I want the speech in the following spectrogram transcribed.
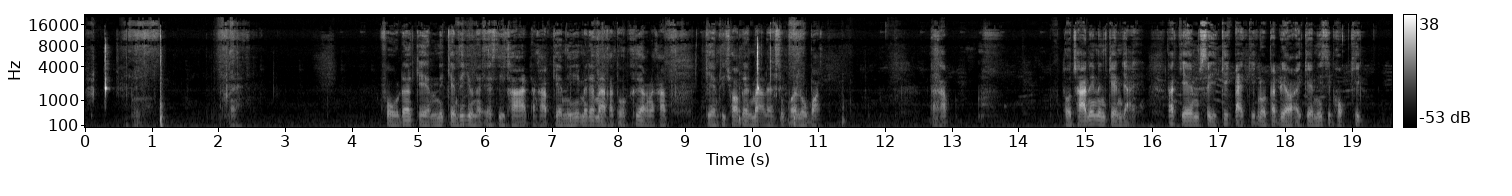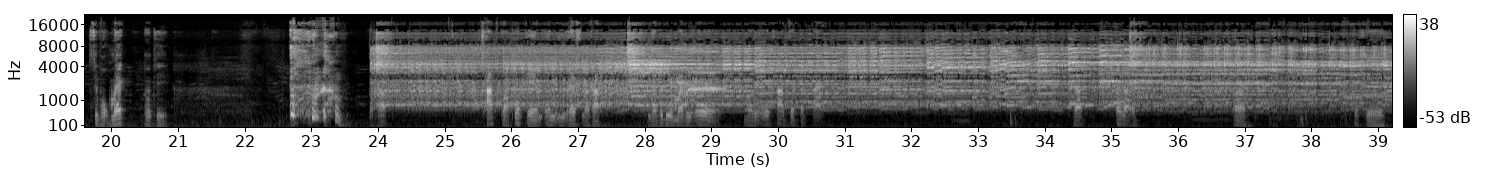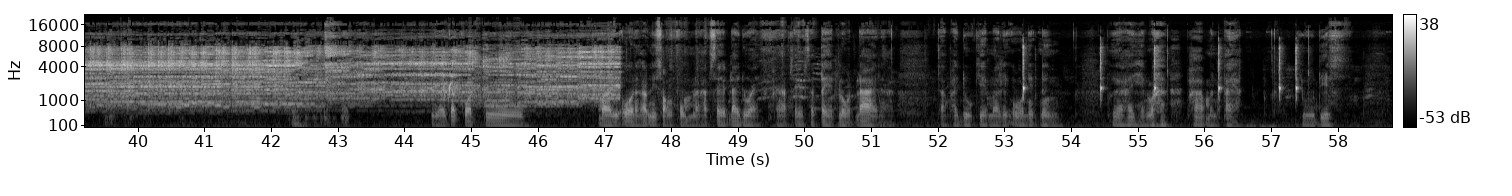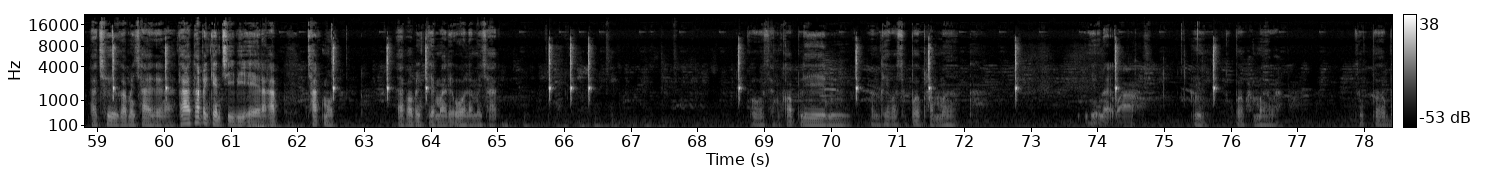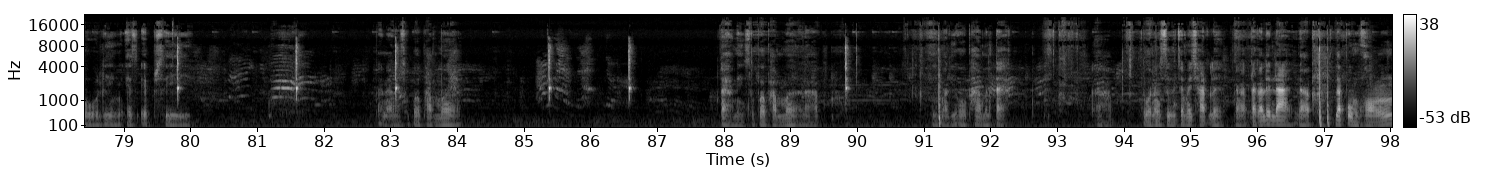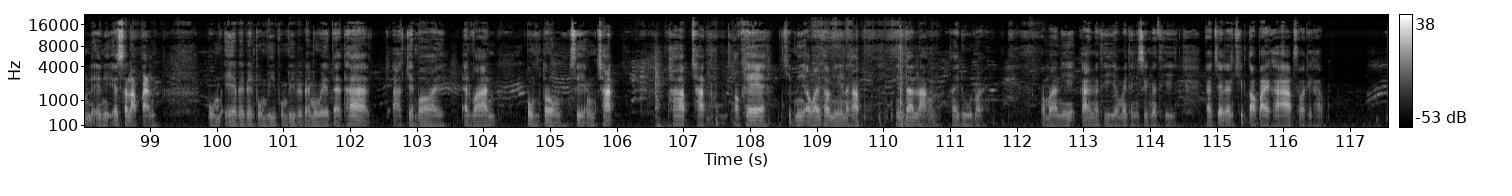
โฟลเดอร์เกมนี่เกมที่อยู่ใน SD card นะครับ เกมนี้ไม่ได้มากับตัวเครื่องนะครับ เกมที่ชอบเล่นมากเลย Super Robot นะครับโหลดช้านิดนึงเกมใหญ่ ถ้าเกม4กิก8กิกโหลดแป๊บเดียว ไอเกมนี้ 16กิก16 เมกโทษที ชัดกว่าพวกเกม NES นะครับ เดี๋ยวไปดูมาริโอมาริโอภาพจะแปลกๆนะไปไหน อ่า โอเคเดี๋ยวจะกดดูมาริโอนะครับ นี่สองปุ่มนะครับ เซฟได้ด้วยนะครับ เซฟสเตตโหลดได้นะครับจะไปดูเกมมาริโอนิดหนึ่ง พื่อให้เห็นว่าภาพมันแตก u dis และชื่อก็ไม่ใช่เลยนะ ถ้าถ้าเป็นเกม GBA นะครับ ชัดหมด แต่พอเป็นเกมมาริโอแล้วไม่ชัดโอ้สันกอบลีนมันเรียกว่าซูเปอร์พลัมเมอร์อยู่ไหนวะอืมซูเปอร์พลัมเมอร์วะซูเปอร์โบลิง SFC อันไหนว่าซูเปอร์พลัมเมอร์ อ่านี่ซูเปอร์พัมเมอร์นะครับนี่มาริโอภาพมันแตกนะครับตัวหนังสือจะไม่ชัดเลยนะครับ แต่ก็เล่นได้นะครับ และปุ่มของ NES สลับกัน ปุ่ม A ไปเป็นปุ่ม B ปุ่ม B ไปเป็นปุ่ม A แต่ถ้าเกมบอยแอดวานปุ่มตรงเสียงชัด ภาพชัด โอเค คลิปนี้เอาไว้เท่านี้นะครับนี่ด้านหลังให้ดูหน่อย ประมาณนี้ 9 นาทียังไม่ถึง 10 นาที แล้วเจอกันคลิปต่อไปครับ สวัสดีครับ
